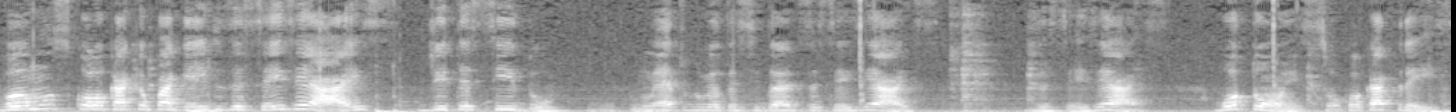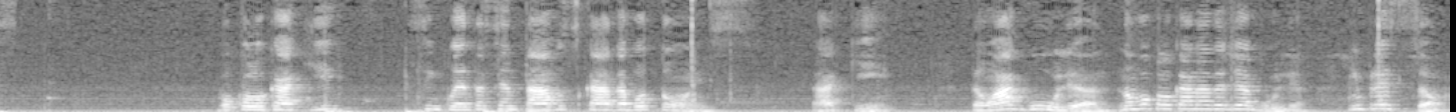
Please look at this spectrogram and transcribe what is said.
Vamos colocar que eu paguei 16 reais de tecido. O metro do meu tecido era 16 reais. 16 reais. Botões, vou colocar três. Vou colocar aqui 50 centavos cada botões. Tá aqui. Então, agulha, não vou colocar nada de agulha. Impressão.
